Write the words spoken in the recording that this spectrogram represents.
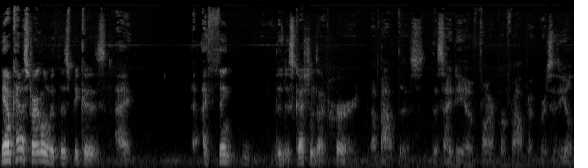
yeah, I'm kind of struggling with this because I I think the discussions I've heard about this this idea of farm for profit versus yield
